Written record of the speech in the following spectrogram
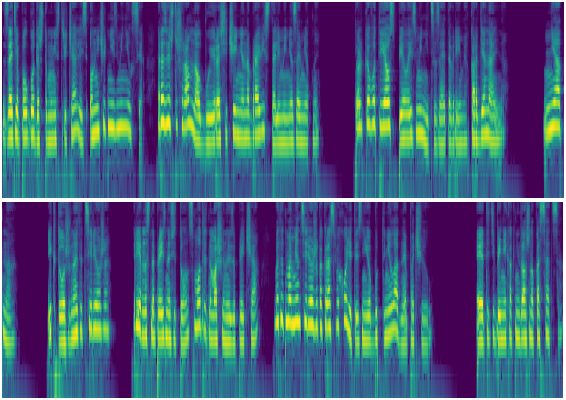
За те полгода, что мы не встречались, он ничуть не изменился — Разве что шрам на лбу и рассечение на брови стали менее заметны. Только вот я успела измениться за это время, кардинально. Не одна. И кто же на этот Сережа? Ревностно произносит он, смотрит на машину из-за плеча. В этот момент Сережа как раз выходит из нее, будто неладное почуял. Это тебе никак не должно касаться.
